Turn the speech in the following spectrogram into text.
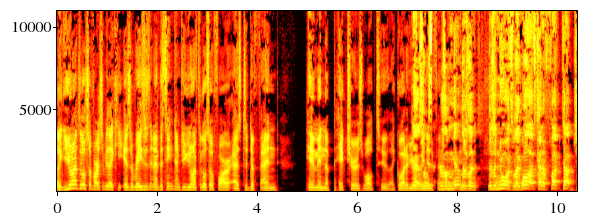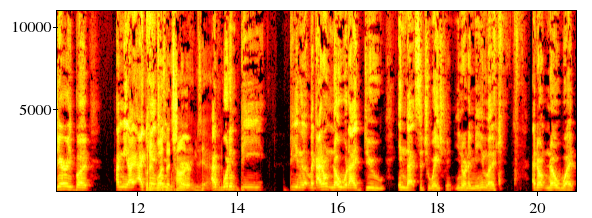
like you don't have to go so far as to be like he is a racist, and at the same time, too, you don't have to go so far as to defend him in the picture as well, too. Like go out of your yeah, way so to defend. there's a the there's a there's a nuance. Like, well, that's kind of fucked up, Jerry. But I mean, I, I but can't it was tell you the for sure. times. Yeah, I wouldn't be being that like I don't know what I'd do in that situation. You know what I mean? Like I don't know what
